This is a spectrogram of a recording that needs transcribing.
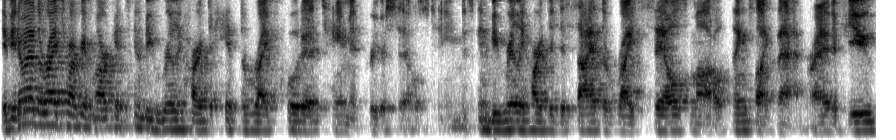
If you don't have the right target market, it's going to be really hard to hit the right quota attainment for your sales team. It's going to be really hard to decide the right sales model, things like that, right? If you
